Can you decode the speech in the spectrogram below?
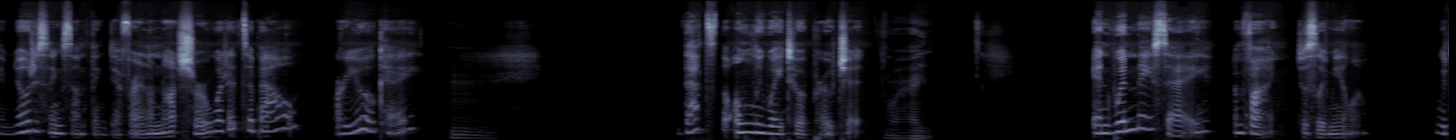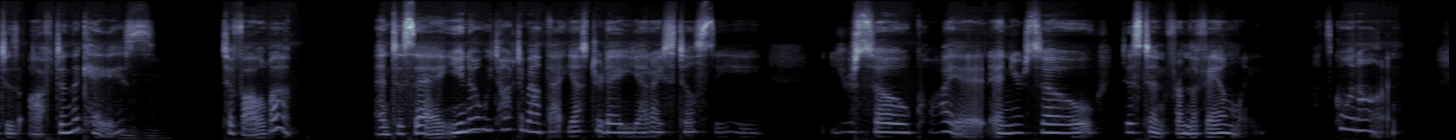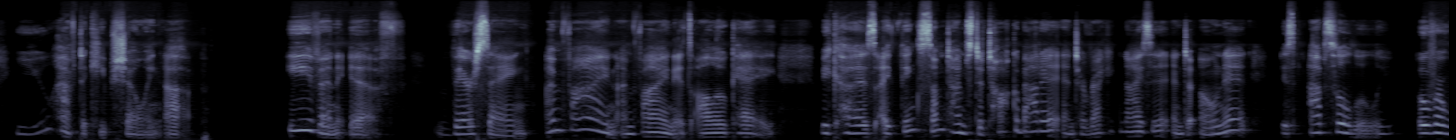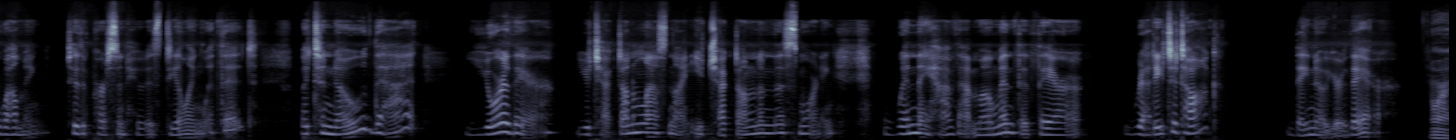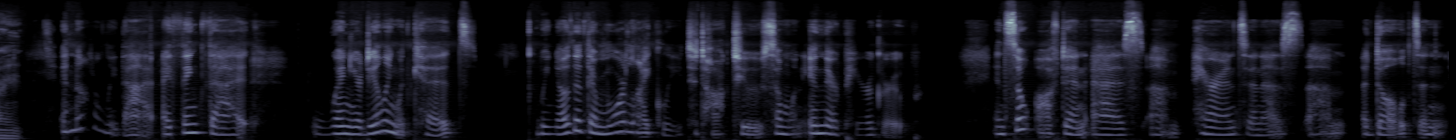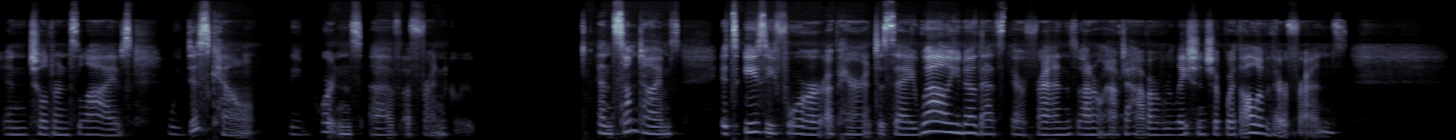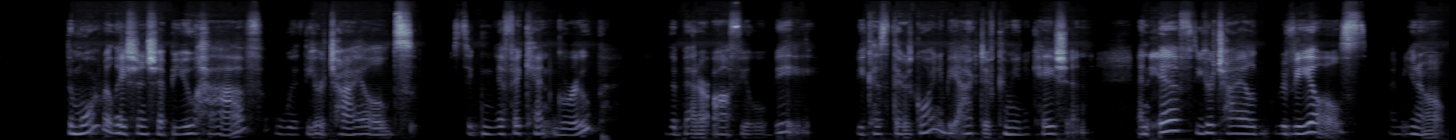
I'm noticing something different. I'm not sure what it's about. Are you okay? Mm, That's the only way to approach it. right. And when they say, I'm fine, just leave me alone, which is often the case, Mhm. to follow up and to say, you know, we talked about that yesterday, yet I still see you're so quiet and you're so distant from the family. What's going on? You have to keep showing up, even if they're saying, I'm fine, I'm fine, it's all okay. Because I think sometimes to talk about it and to recognize it and to own it is absolutely overwhelming to the person who is dealing with it. But to know that you're there, you checked on them last night, you checked on them this morning, when they have that moment that they're ready to talk, they know you're there. Right. And not only that, I think that when you're dealing with kids, we know that they're more likely to talk to someone in their peer group. And so often, as um, parents and as um, adults in, in children's lives, we discount the importance of a friend group. And sometimes it's easy for a parent to say, well, you know, that's their friends. So I don't have to have a relationship with all of their friends the more relationship you have with your child's significant group, the better off you will be because there's going to be active communication. And if your child reveals, you know,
